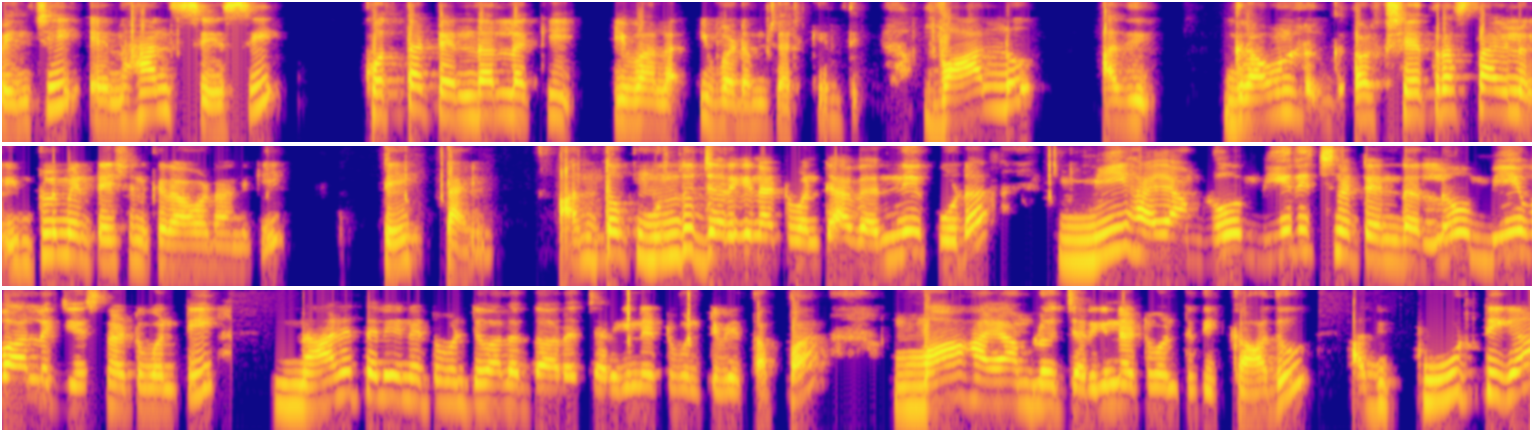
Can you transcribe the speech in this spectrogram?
పెంచి ఎన్హాన్స్ చేసి కొత్త టెండర్లకి ఇవాళ ఇవ్వడం జరిగింది. వాళ్ళు అది గ్రౌండ్ క్షేత్రస్థాయిలో ఇంప్లిమెంటేషన్కి రావడానికి టేక్ టైం అంతకు ముందు జరిగినటువంటి అవన్నీ కూడా మీ హయాంలో మీరిచ్చిన టెండర్లో మీ వాళ్ళకి చేసినటువంటి నాణ్యత లేనటువంటి వాళ్ళ ద్వారా జరిగినటువంటివే తప్ప మా హయాంలో జరిగినటువంటిది కాదు. అది పూర్తిగా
